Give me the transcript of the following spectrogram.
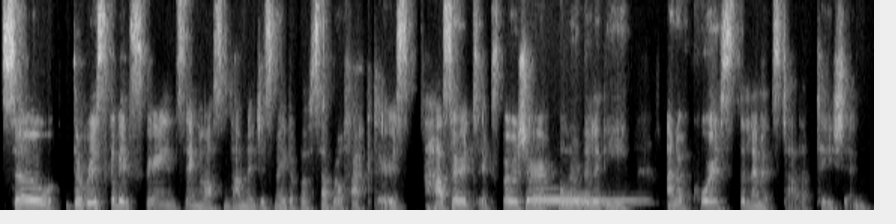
So the risk of experiencing loss and damage is made up of several factors, hazards, exposure, vulnerability, and of course, the limits to adaptation.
